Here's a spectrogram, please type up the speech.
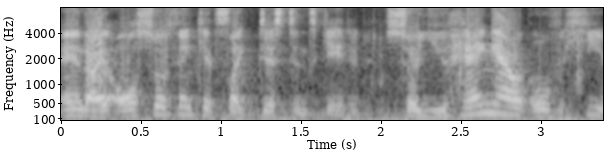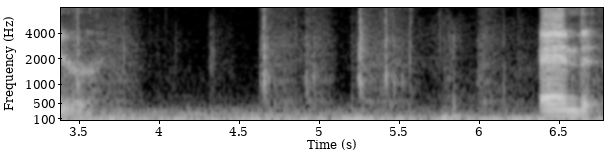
and I also think it's like distance gated. So you hang out over here. And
